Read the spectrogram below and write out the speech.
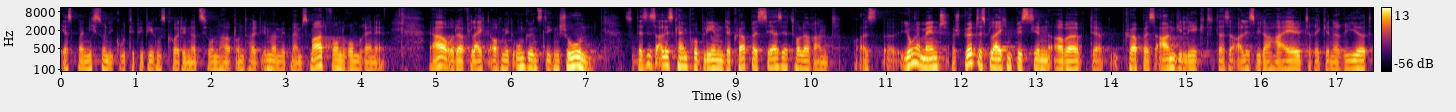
erstmal nicht so eine gute Bewegungskoordination habe und halt immer mit meinem Smartphone rumrenne. Ja, oder vielleicht auch mit ungünstigen Schuhen. Das ist alles kein Problem. Der Körper ist sehr, sehr tolerant. Als äh, junger Mensch man spürt es vielleicht ein bisschen, aber der Körper ist angelegt, dass er alles wieder heilt, regeneriert.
